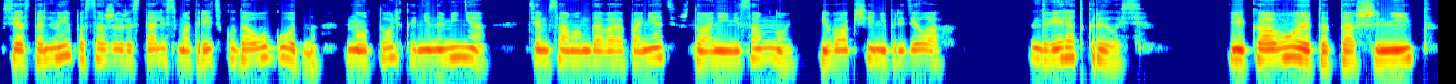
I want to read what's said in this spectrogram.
Все остальные пассажиры стали смотреть куда угодно, но только не на меня, тем самым давая понять, что они не со мной и вообще не при делах. Дверь открылась. «И кого это тошнит?»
